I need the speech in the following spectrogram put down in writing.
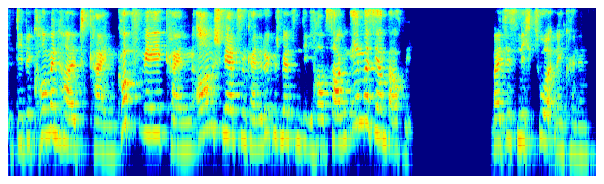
die bekommen halt keinen Kopfweh, keinen Armschmerzen, keine Rückenschmerzen, die sagen immer, sie haben Bauchweh, weil sie es nicht zuordnen können.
